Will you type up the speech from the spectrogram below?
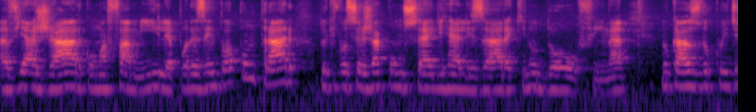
uh, viajar com uma família, por exemplo, ao contrário do que você já consegue realizar aqui no Dolphin, né? No caso do Quid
